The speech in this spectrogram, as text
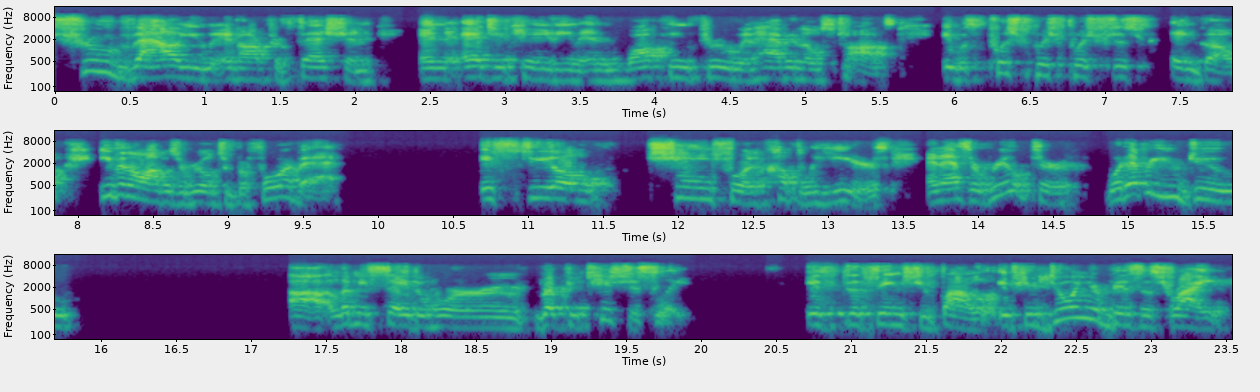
true value in our profession and educating and walking through and having those talks. It was push, push, push, push, and go. Even though I was a realtor before that, it still changed for a couple of years. And as a realtor, whatever you do, uh, let me say the word repetitiously, is the things you follow. If you're doing your business right,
